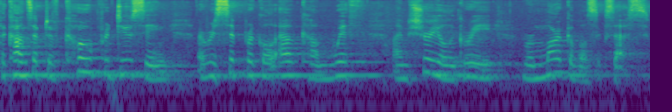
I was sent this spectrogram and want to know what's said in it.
the concept of co producing a reciprocal outcome with, I'm sure you'll agree, remarkable success.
